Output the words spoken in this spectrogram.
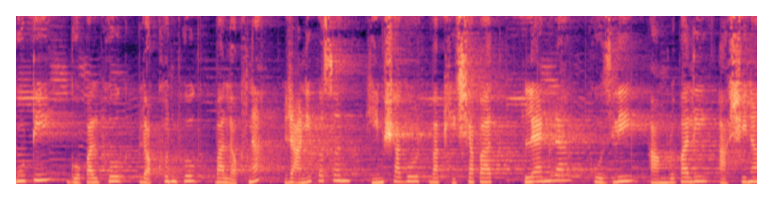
গুটি, গোপালভোগ, লক্ষণভোগ বা লখনা রানীপসন হিমসাগর বা খিরসাপাত ল্যাংড়া ফজলি আম্রপালি, আশিনা,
